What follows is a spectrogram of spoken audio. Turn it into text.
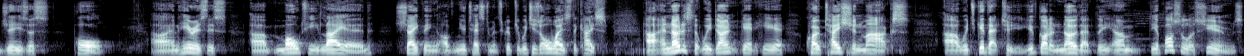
Jesus, Paul. Uh, and here is this uh, multi layered shaping of New Testament scripture, which is always the case. Uh, and notice that we don't get here quotation marks uh, which give that to you. You've got to know that. The, um, the apostle assumes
